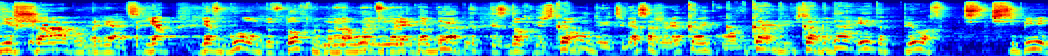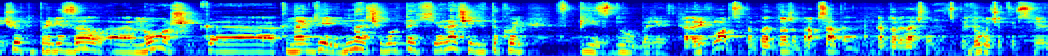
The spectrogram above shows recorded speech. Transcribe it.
ни шагу, блядь. Я, я с голоду сдохну, но, на улицу, блядь, не да, выйду. ты, ты сдохнешь с Как- голоду, и тебя сожрет твой кот. Как- блядь, когда этот пес себе что-то привязал э, нож к, э, к ноге и начал вот так херачить, я такой пизду, блядь. Рик Морти это тоже про пса который начал типа, думать, что-то себе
